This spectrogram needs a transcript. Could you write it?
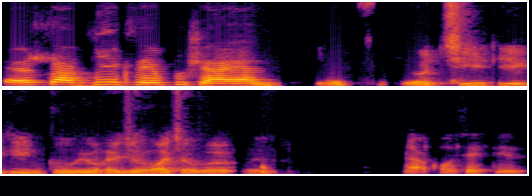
eu sabia que você ia puxar essa. Eu, eu, eu tinha que, que incluir o Red Hot alguma coisa. Ah, com certeza.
